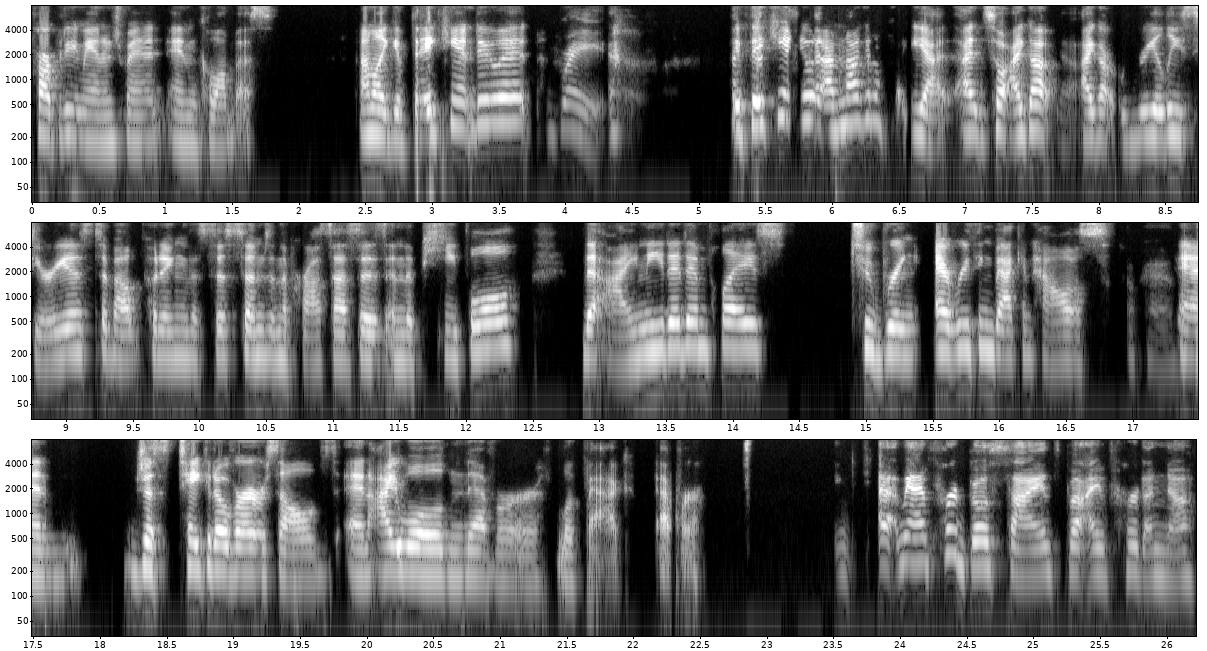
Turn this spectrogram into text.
property management in Columbus. I'm like, if they can't do it, right. if they can't do it, I'm not gonna. Yeah. I, so I got Yeah. I got really serious about putting the systems and the processes and the people that I needed in place to bring everything back in house Okay. and just take it over ourselves. And I will never look back ever. I mean, I've heard both sides, but I've heard enough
